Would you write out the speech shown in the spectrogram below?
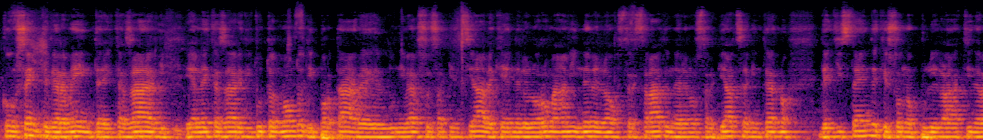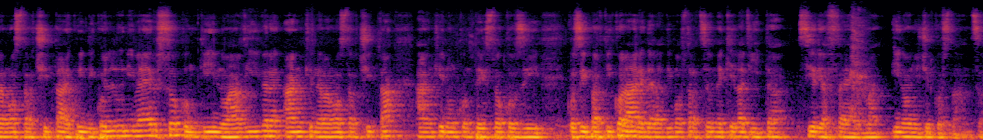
consente veramente ai casali e alle casali di tutto il mondo di portare l'universo sapienziale che è nelle loro mani, nelle nostre strade, nelle nostre piazze, all'interno degli stand che sono pullulati nella nostra città e quindi quell'universo continua a vivere anche nella nostra città, anche in un contesto così, così particolare della dimostrazione che la vita si riafferma in ogni circostanza.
